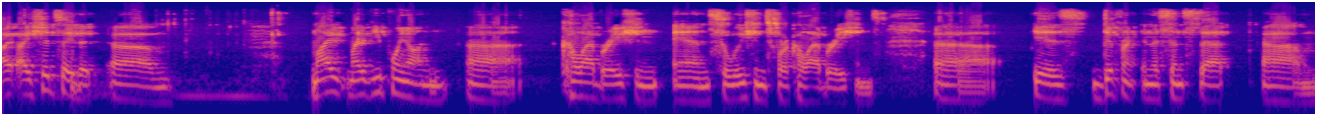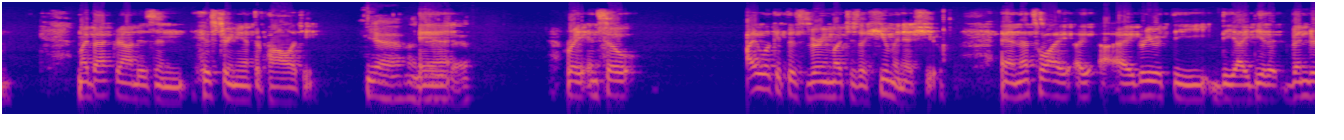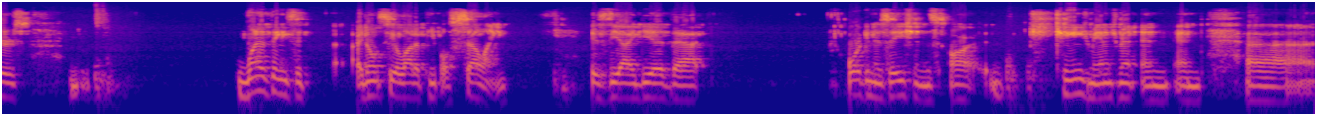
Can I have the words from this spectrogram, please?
I, I should say that um, my my viewpoint on uh, collaboration and solutions for collaborations uh, is different in the sense that um, my background is in history and anthropology. Yeah, I and. Right, and so I look at this very much as a human issue, and that's why I, I agree with the the idea that vendors. One of the things that I don't see a lot of people selling is the idea that organizations are change management and and uh,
